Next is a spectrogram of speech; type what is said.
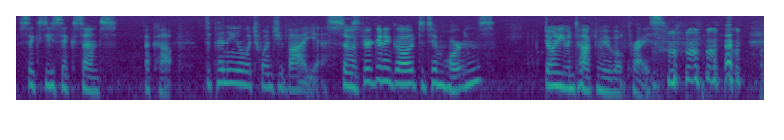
66 cents a cup. Depending on which ones you buy, yes. So if you're going to go out to Tim Hortons, don't even talk to me about price.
